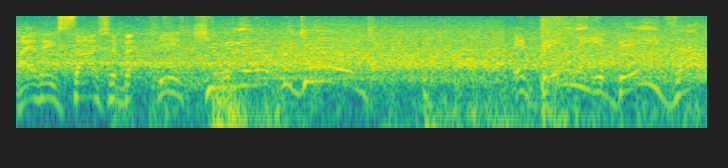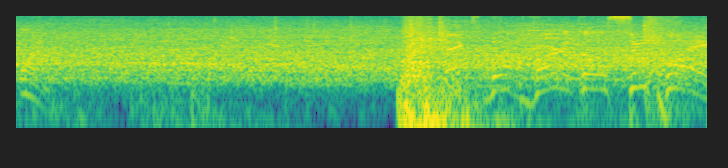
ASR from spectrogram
I think Sasha, ba He's queuing it up again. And Bayley evades that one. Textbook vertical suplex.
